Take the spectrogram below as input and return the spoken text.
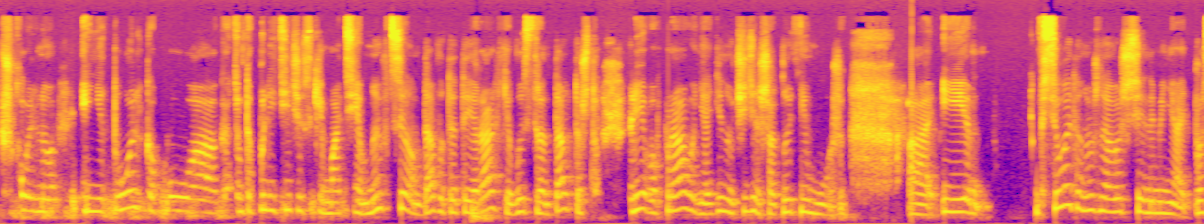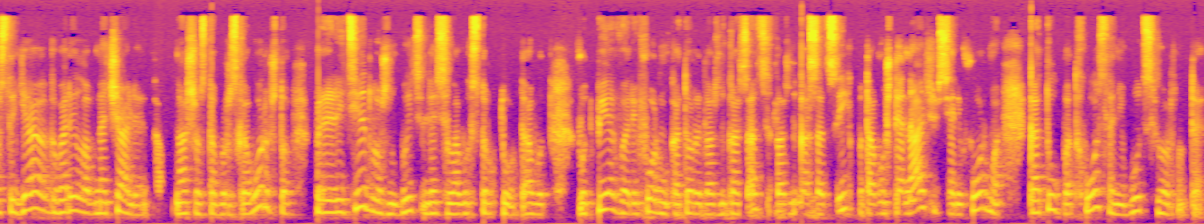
школьную, и не только по каким-то политическим мотивам, но и в целом, да, вот эта иерархия выстроена так, то, что влево-вправо ни один учитель шагнуть не может. А, и все это нужно очень сильно менять. Просто я говорила в начале нашего с тобой разговора, что приоритет должен быть для силовых структур. Да? Вот, вот первая реформа, которая должны касаться, должны касаться их, потому что иначе все реформы коту под хвост, они будут свернуты.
